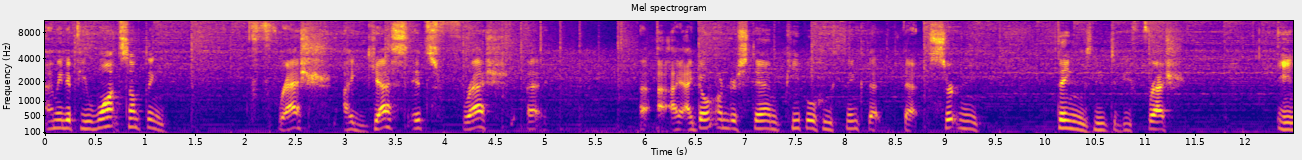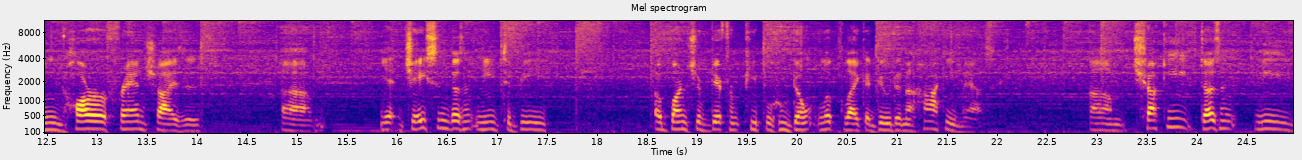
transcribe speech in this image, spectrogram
I mean, if you want something fresh, I guess it's fresh. I, I, don't understand people who think that, that certain things need to be fresh in horror franchises. Um, Yet Jason doesn't need to be a bunch of different people who don't look like a dude in a hockey mask. Um, Chucky doesn't need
